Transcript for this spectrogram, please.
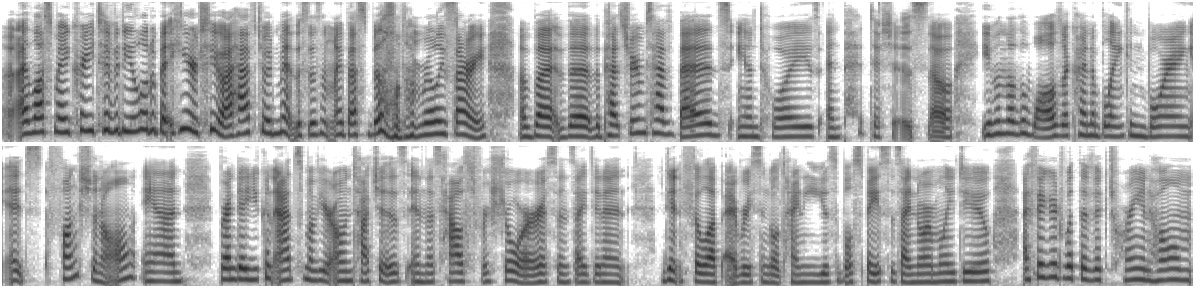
I lost my creativity a little bit here too. I have to admit this isn't my best build. I'm really sorry. Uh, but the the pet rooms have beds and toys and pet dishes. So even though the walls are kind of blank and boring, it's functional. And Brenda, you can add some of your own touches in this house for sure since I didn't didn't fill up every single tiny usable space as I normally do. I figured with the Victorian home,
